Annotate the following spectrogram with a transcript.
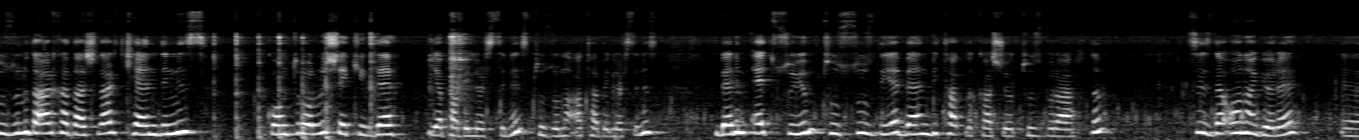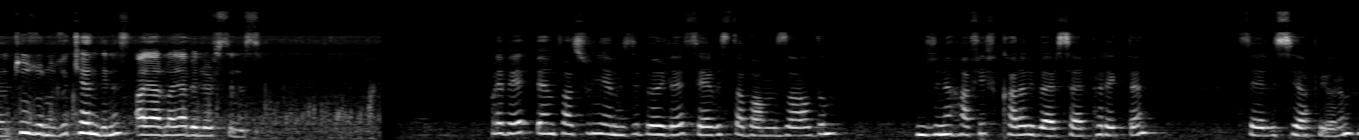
Tuzunu da arkadaşlar kendiniz kontrollü şekilde yapabilirsiniz. Tuzunu atabilirsiniz. Benim et suyum tuzsuz diye ben bir tatlı kaşığı tuz bıraktım. Siz de ona göre e, tuzunuzu kendiniz ayarlayabilirsiniz. Evet ben fasulyemizi böyle servis tabağımıza aldım. Yüzüne hafif karabiber serperekten servis yapıyorum.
